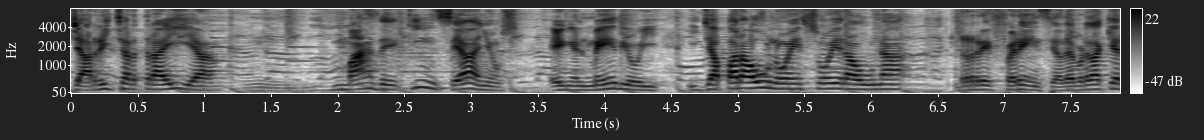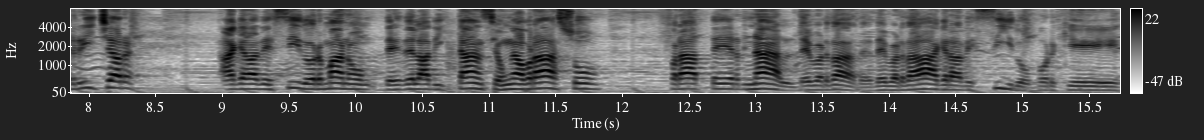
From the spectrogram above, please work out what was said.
ya Richard traía mm, más de 15 años en el medio y, y ya para uno eso era una referencia. De verdad que Richard, agradecido hermano, desde la distancia, un abrazo fraternal, de verdad, de verdad agradecido porque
